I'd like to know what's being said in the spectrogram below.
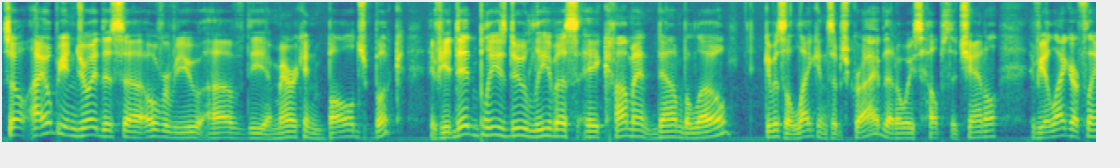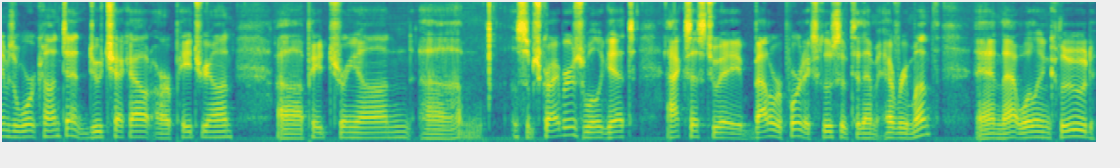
So I hope you enjoyed this uh, overview of the American Bulge book. If you did, please do leave us a comment down below. Give us a like and subscribe. That always helps the channel. If you like our Flames of War content, do check out our Patreon. Uh, Patreon um, subscribers will get access to a battle report exclusive to them every month, and that will include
